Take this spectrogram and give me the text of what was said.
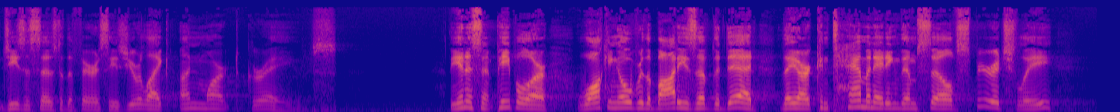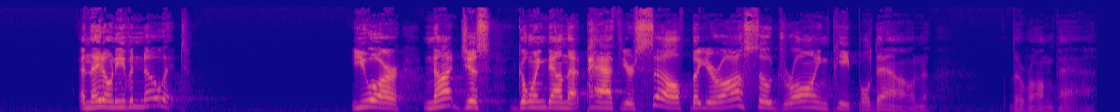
Jesus says to the Pharisees, You're like unmarked graves. The innocent people are walking over the bodies of the dead. They are contaminating themselves spiritually, and they don't even know it. You are not just going down that path yourself, but you're also drawing people down the wrong path.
